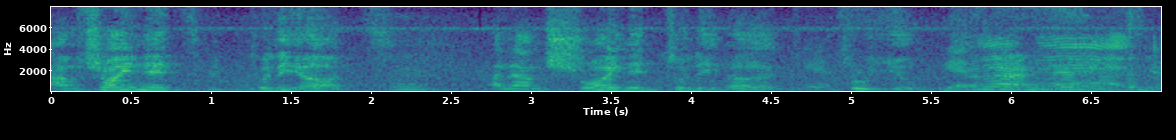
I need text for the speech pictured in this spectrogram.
I'm showing it to the earth. Mm. And I'm showing it to the earth Yes. through you. Yes. Amen.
